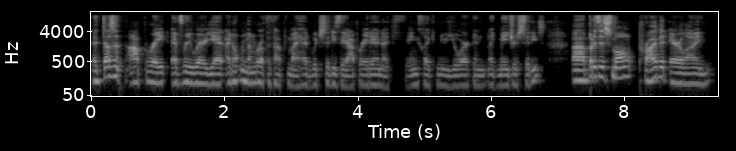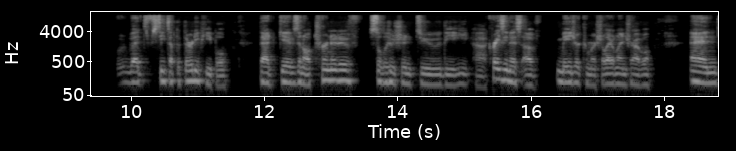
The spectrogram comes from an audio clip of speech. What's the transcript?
that doesn't operate everywhere yet. I don't remember off the top of my head which cities they operate in. I think like New York and like major cities. Uh, but it's a small private airline that seats up to 30 people that gives an alternative solution to the uh, craziness of major commercial airline travel. And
